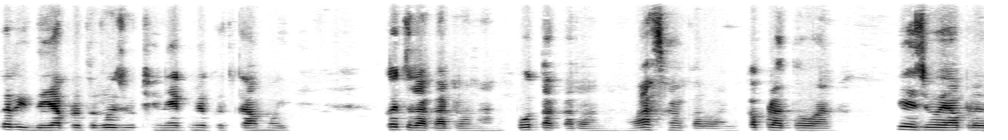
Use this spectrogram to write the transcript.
કરી દઈએ. આપણે તો રોજ ઉઠીને એક ને જ કામ હોય. કચરા કાઢવાના, પોતા કરવાના, વાસણ કરવાના, કપડાં ધોવાના. એ જ હોય આપણે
